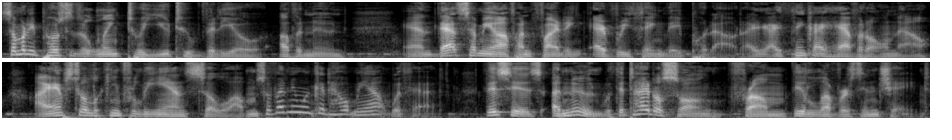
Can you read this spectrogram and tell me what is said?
Somebody posted a link to a YouTube video of Annwn, and that set me off on finding everything they put out. I, I think I have it all now. I am still looking for Leanne's solo album, so if anyone can help me out with that. This is Annwn with the title song from The Lovers Enchained.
